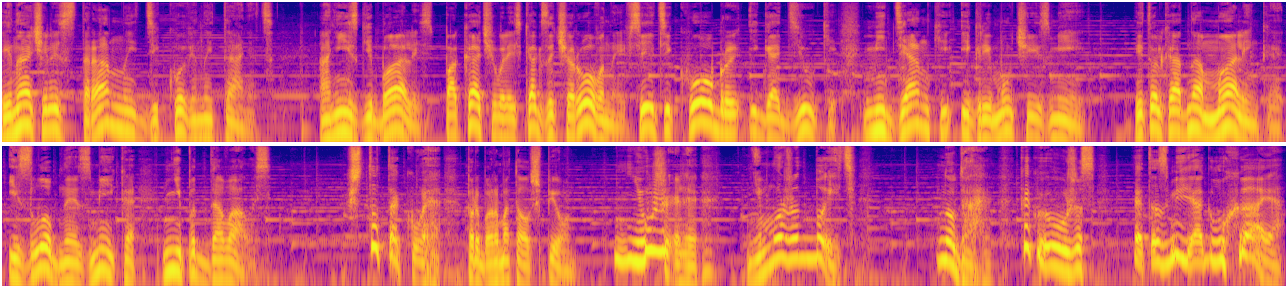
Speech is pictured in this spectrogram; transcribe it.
и начали странный диковинный танец. Они изгибались, покачивались, как зачарованные, все эти кобры и гадюки, медянки и гремучие змеи и только одна маленькая и злобная змейка не поддавалась. «Что такое?» – пробормотал шпион. «Неужели? Не может быть!» «Ну да, какой ужас! Эта змея глухая!»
